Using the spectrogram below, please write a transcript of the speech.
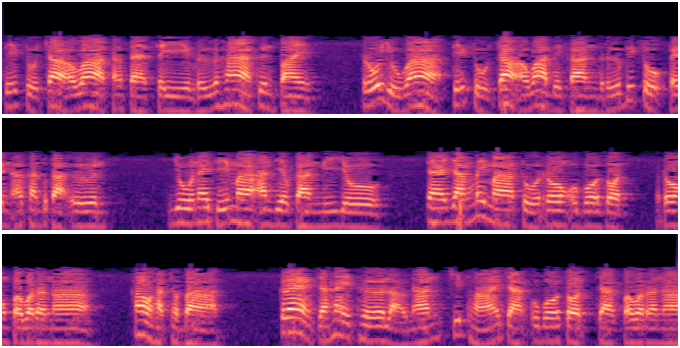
ภิกษุเจ้าอาวาสตั้งแต่สี่หรือห้าขึ้นไป รู้อยู่ว่าภิกษุเจ้าอาวาสด้วยกัน หรือภิกษุเป็นอาคันตุกะอื่น อยู่ในสีมาอันเดียวกันมีอยู่ แต่ยังไม่มาสู่โรงอุโบสถ โรงปวารณา เข้าหัตถบาท แกล้งจะให้เธอเหล่านั้นชิบหายจากอุโบสถจากปวารณา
